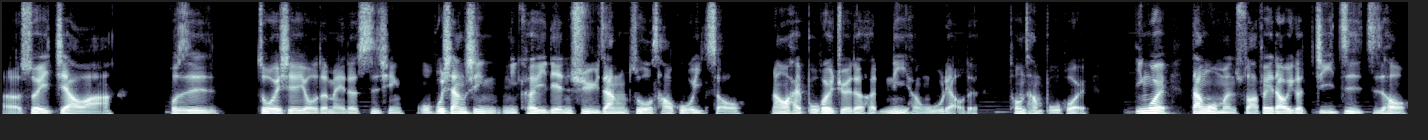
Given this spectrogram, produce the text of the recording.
呃睡觉啊，或是做一些有的没的事情，我不相信你可以连续这样做超过一周，然后还不会觉得很腻、很无聊的。通常不会，因为当我们耍废到一个极致之后，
